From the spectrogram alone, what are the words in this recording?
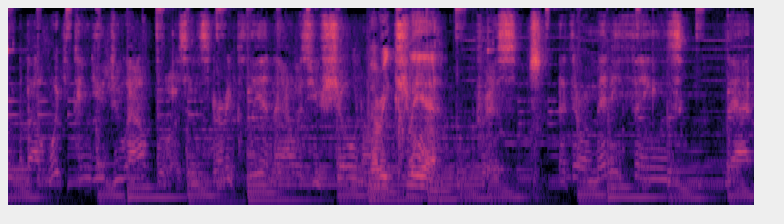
about what can you do outdoors, and it's very clear now, as you showed on Very the clear. chart, Chris, that there are many things that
